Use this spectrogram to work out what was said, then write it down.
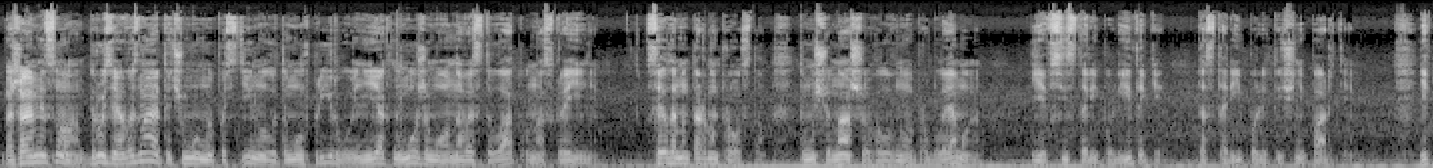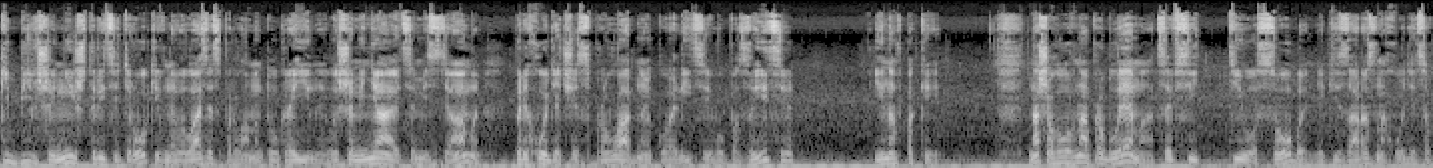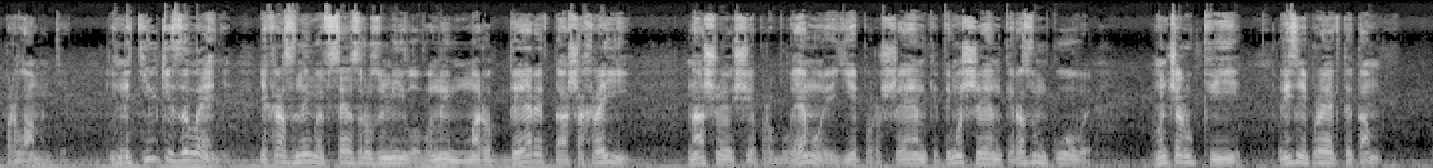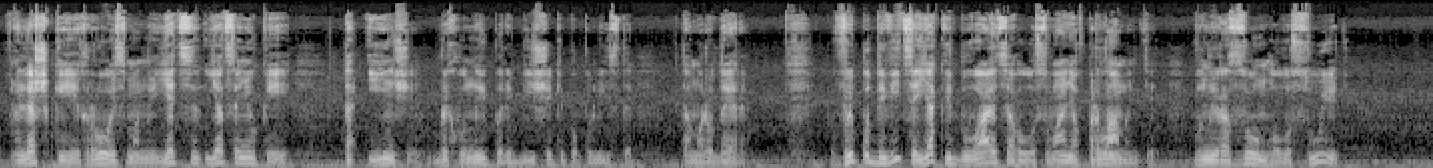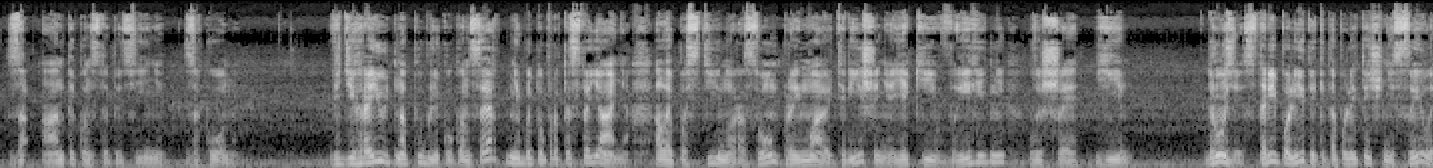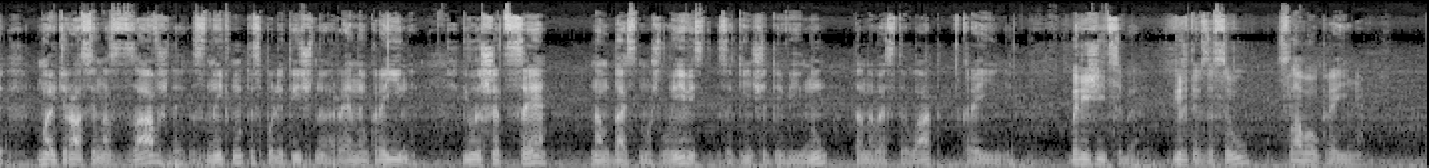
Бажаю міцного. Друзі, а ви знаєте, чому ми постійно летимо в прірву і ніяк не можемо навести лад у нас в країні? Все елементарно просто, тому що нашою головною проблемою є всі старі політики та старі політичні партії, які більше ніж 30 років не вилазять з парламенту України, лише міняються місцями, переходячи з провладної коаліції в опозицію і навпаки. Наша головна проблема це всі ті особи, які зараз знаходяться в парламенті. І не тільки зелені. Якраз з ними все зрозуміло. Вони мародери та шахраї. Нашою ще проблемою є Порошенки, Тимошенки, Разумкови, Гончаруки, різні проекти там Ляшки, Гройсмани, Яценюки та інші брехуни, перебіжчики, популісти та мародери. Ви подивіться, як відбуваються голосування в парламенті. Вони разом голосують за антиконституційні закони. Відіграють на публіку концерт, нібито протистояння, але постійно разом приймають рішення, які вигідні лише їм. Друзі, старі політики та політичні сили мають раз і назавжди зникнути з політичної арени України. І лише це нам дасть можливість закінчити війну та навести лад в країні. Бережіть себе, вірте в ЗСУ, слава Україні!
